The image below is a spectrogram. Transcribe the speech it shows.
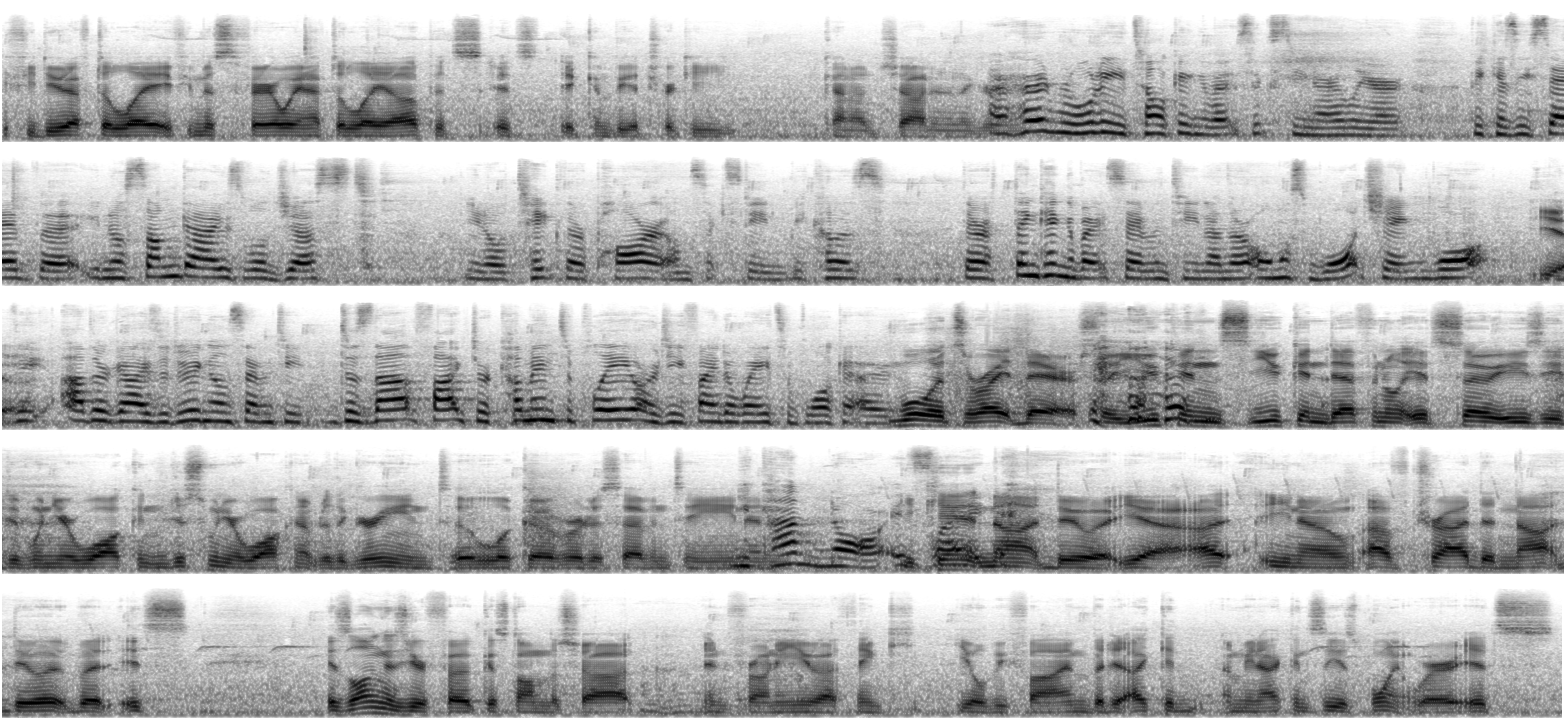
if you do have to lay, if you miss the fairway and have to lay up, it's it's it can be a tricky kind of shot in the green. I heard Rory talking about 16 earlier because he said that you know some guys will just you know take their par on 16 because they're thinking about 17 and they're almost watching what Yeah. the other guys are doing on 17. Does that factor come into play, or do you find a way to block it out? Well, it's right there, so you can you can definitely. It's so easy to when you're walking, just when you're walking up to the green, to look over to 17. You and can't not. You can't like- not do it. Yeah, I you know I've tried to not do it, but it's as long as you're focused on the shot Uh-huh. in front of you, I think you'll be fine. But I can, I mean, I can see his point where it's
